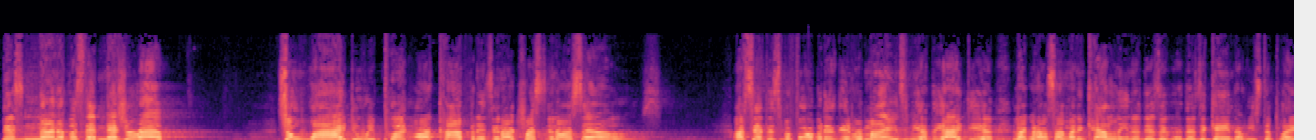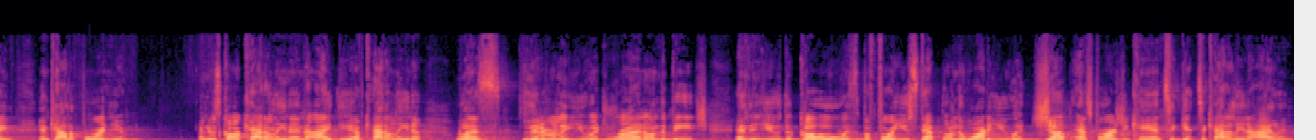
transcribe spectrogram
There's none of us that measure up. So why do we put our confidence and our trust in ourselves? I've said this before, but it, it, reminds me of the idea, like when I was talking about in Catalina, there's a, there's a game that we used to play in California, and it was called Catalina, and the idea of Catalina was literally you would run on the beach, and then you, the goal was before you stepped on the water, you would jump as far as you can to get to Catalina Island.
